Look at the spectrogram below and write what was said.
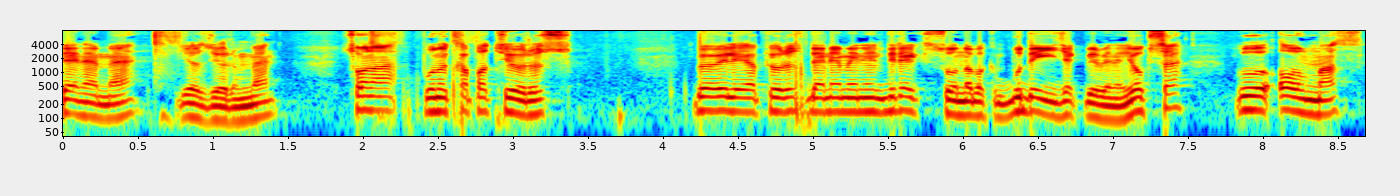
Deneme yazıyorum ben. Sonra bunu kapatıyoruz. Böyle yapıyoruz. Denemenin direkt sonuna bakın. Bu değecek birbirine. Yoksa bu olmaz.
